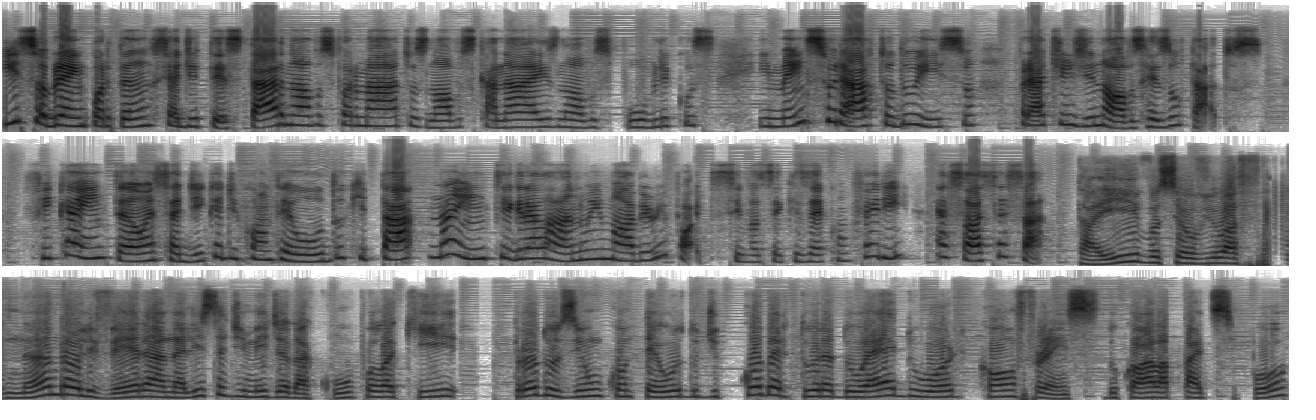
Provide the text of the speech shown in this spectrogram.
e sobre a importância de testar novos formatos, novos canais, novos públicos e mensurar tudo isso para atingir novos resultados. Fica aí então essa dica de conteúdo que tá na íntegra lá no Imob Report. Se você quiser conferir, é só acessar. Tá aí, você ouviu a Fernanda Oliveira, analista de mídia da Cúpula, que produziu um conteúdo de cobertura do Edward Conference, do qual ela participou,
